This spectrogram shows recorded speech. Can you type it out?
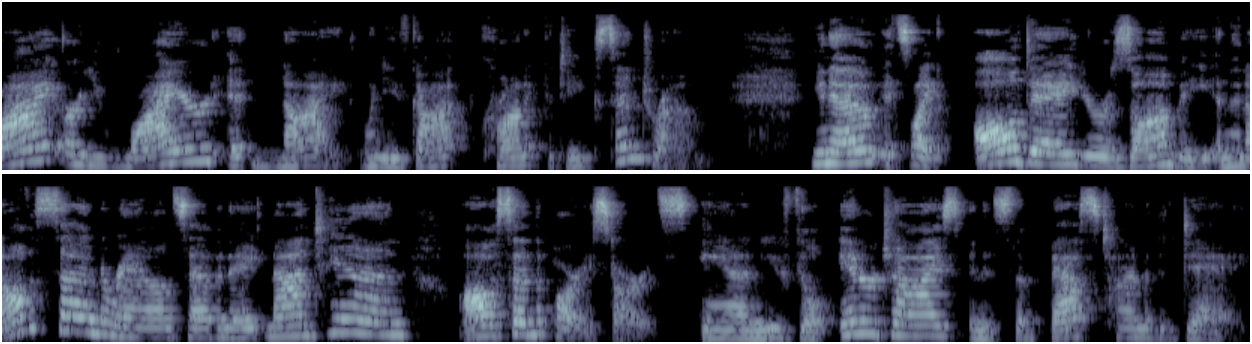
Why are you wired at night when you've got chronic fatigue syndrome? You know, it's like all day you're a zombie, and then all of a sudden, around 7, 8, 9, 10, all of a sudden the party starts, and you feel energized, and it's the best time of the day.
